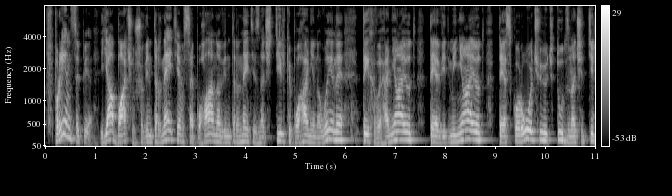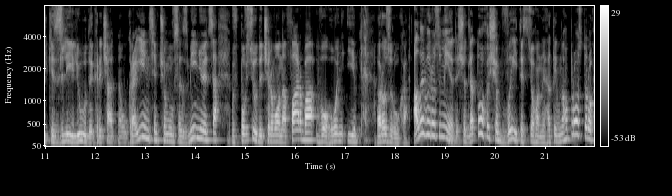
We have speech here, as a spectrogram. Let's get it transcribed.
В принципі, я бачу, що в інтернеті все погано. В інтернеті, значить, тільки погані новини, тих виганяють, те відміняють, те скорочують. Тут, значить, тільки злі люди кричать на українців, чому все змінюється. Повсюди червона фарба, вогонь і розруха. Але ви розумієте, що для того, щоб вийти з цього негативного простору,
